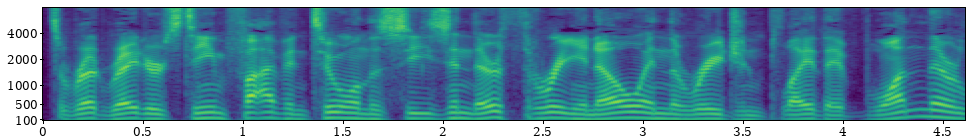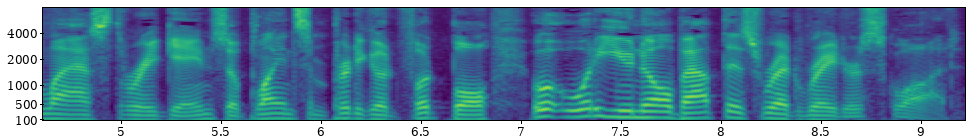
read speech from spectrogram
It's a Red Raiders team, five and two on the season. They're three and zero oh in the region play. They've won their last three games, so playing some pretty good football. What, what do you know about this Red Raiders squad?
